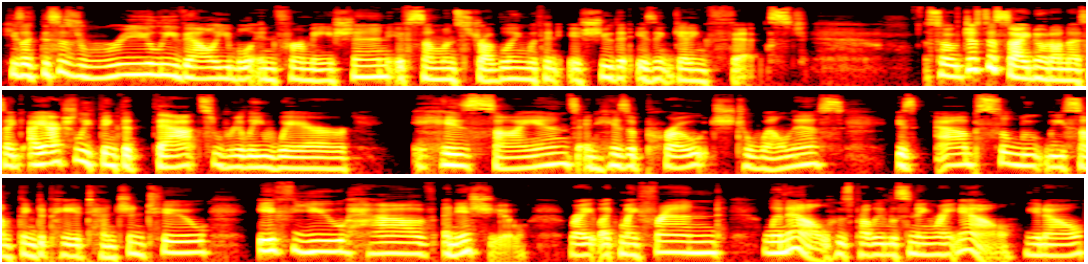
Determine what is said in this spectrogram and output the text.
He's like, this is really valuable information if someone's struggling with an issue that isn't getting fixed. So, just a side note on this, I, I actually think that that's really where his science and his approach to wellness is absolutely something to pay attention to if you have an issue right? Like my friend Linnell, who's probably listening right now, you know,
